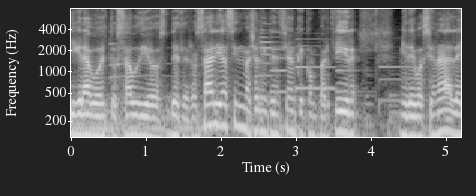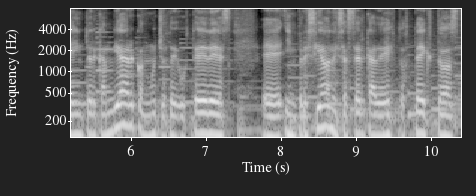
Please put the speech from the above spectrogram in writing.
y grabo estos audios desde Rosario sin mayor intención que compartir mi devocional e intercambiar con muchos de ustedes eh, impresiones acerca de estos textos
